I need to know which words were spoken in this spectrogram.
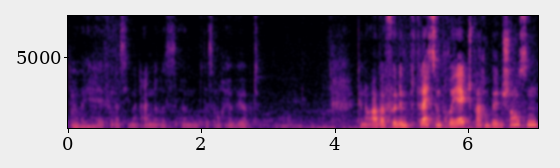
dabei mhm. helfen, dass jemand anderes ähm, das auch erwirbt. Genau, aber für den, vielleicht zum Projekt Sprachen bilden Chancen,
